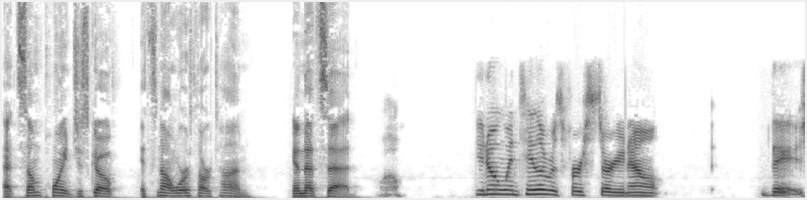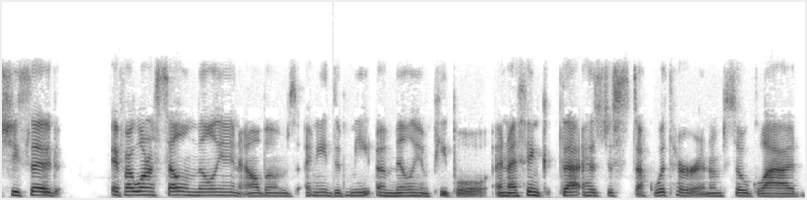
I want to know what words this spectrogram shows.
at some point just go, it's not worth our time, and that's sad. Wow. You know, when Taylor was first starting out, they she said, "If I want to sell a million albums, I need to meet a million people." And I think that has just stuck with her, and I'm so glad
